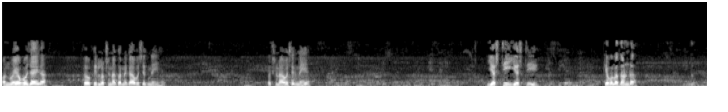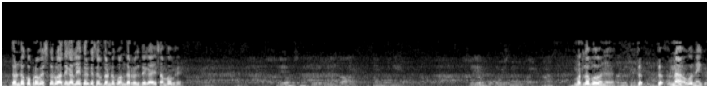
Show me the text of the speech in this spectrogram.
अन्वय हो जाएगा तो फिर लक्षणा करने का आवश्यक नहीं है। लक्षण आवश्यक नहीं है? यष्टि यष्टि। केवल दंड? दंड को प्रवेश करवा देगा, लेकर के सब दंड को अंदर रख देगा, ये संभव है? मतलब द, द, ना वो नहीं कर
